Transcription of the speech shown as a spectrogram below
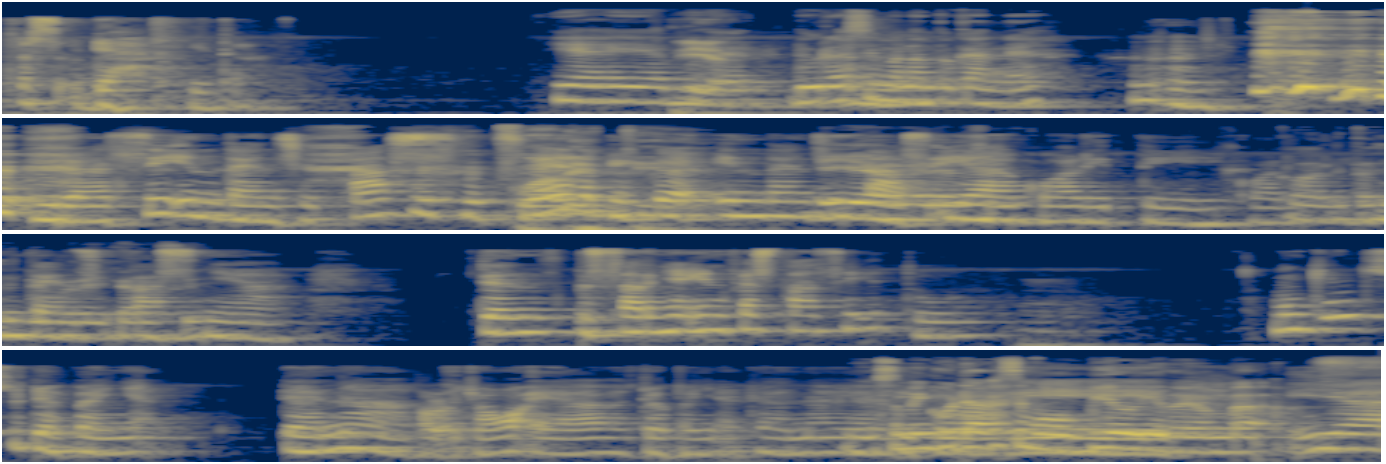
terus udah gitu. Iya iya benar. Durasi menentukan ya. Mm-mm. durasi intensitas. Saya lebih ke intensitas. Iya, iya sih. quality, quality. Kualitas intensitasnya. Dan besarnya investasi itu. Mungkin sudah banyak dana. Kalau cowok ya sudah banyak dana Ya, yang seminggu udah kasih mobil gitu ya, Mbak. iya.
